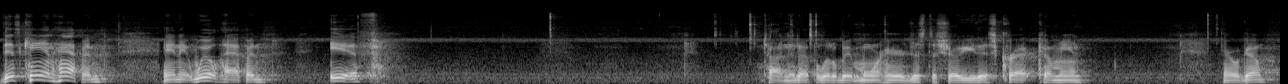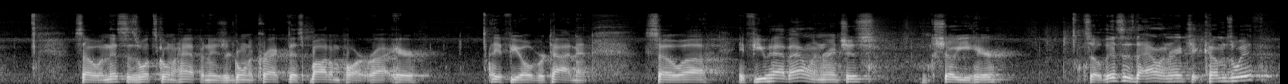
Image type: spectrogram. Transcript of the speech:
this can happen and it will happen if tighten it up a little bit more here just to show you this crack come in. There we go. So and this is what's going to happen is you're going to crack this bottom part right here if you over tighten it. So uh, if you have allen wrenches I'll show you here. So this is the allen wrench it comes with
